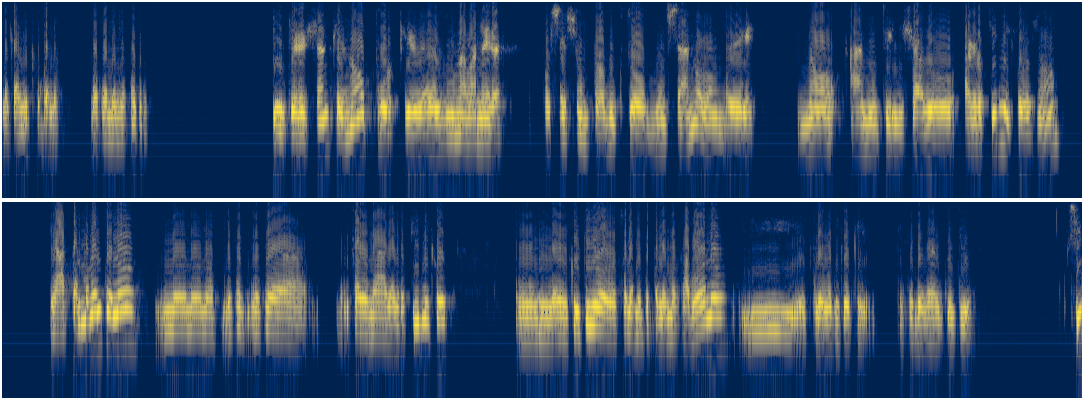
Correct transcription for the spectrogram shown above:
mecánico, bueno, lo hacemos nosotros. Interesante, ¿no? Porque de alguna manera pues es un producto muy sano donde no han utilizado agroquímicos, ¿no? Hasta el momento no, no, no, no, no se, no se ha nada de agroquímicos. El cultivo solamente ponemos abono y es lo único que, que se le da al cultivo. Sí,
